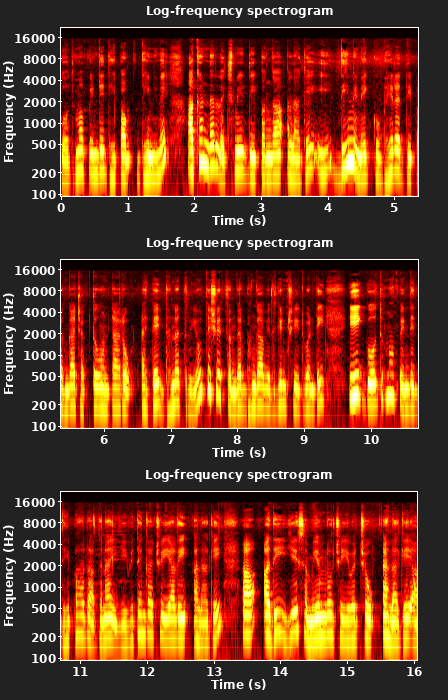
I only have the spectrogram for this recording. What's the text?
గోధుమ పిండి దీపం. దీనినే అఖండ లక్ష్మీ దీపంగా అలాగే ఈ దీనినే కుబేర దీపంగా చెప్తూ ఉంటారు. అయితే ధనత్రయోదశి సందర్భంగా వెలిగించేటువంటి ఈ గోధుమ పిండి దీపారాధన ఏ విధంగా చేయాలి? అలాగే అది ఏ సమయంలో చేయవచ్చు? అలాగే ఆ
